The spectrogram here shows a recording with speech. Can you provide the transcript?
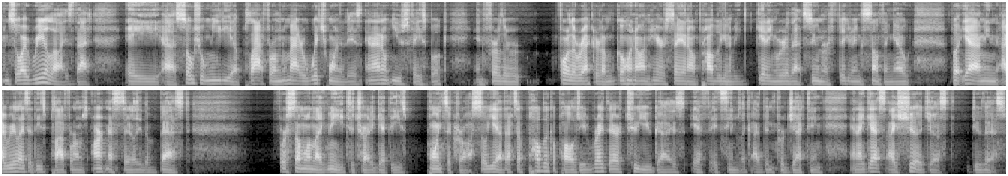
And so i realized that a, a social media platform no matter which one it is and i don't use facebook and further for the record, I'm going on here saying I'm probably going to be getting rid of that soon or figuring something out. But yeah, I mean, I realize that these platforms aren't necessarily the best for someone like me to try to get these points across. So yeah, that's a public apology right there to you guys if it seems like I've been projecting. And I guess I should just do this,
